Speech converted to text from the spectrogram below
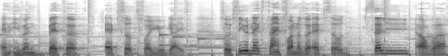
and even better episodes for you guys. So see you next time for another episode. Salut, au revoir.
